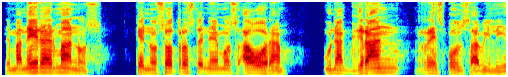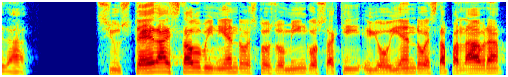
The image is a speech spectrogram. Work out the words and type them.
De manera, hermanos, que nosotros tenemos ahora una gran responsabilidad. Si usted ha estado viniendo estos domingos aquí y oyendo esta palabra,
